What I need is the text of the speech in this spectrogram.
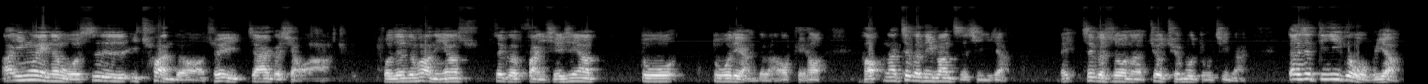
啊，因为呢我是一串的哈，所以加一个小 r，否则的话你要这个反斜线要多多两个啦，OK 哈。好，那这个地方执行一下。哎，这个时候呢，就全部读进来。但是第一个我不要，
